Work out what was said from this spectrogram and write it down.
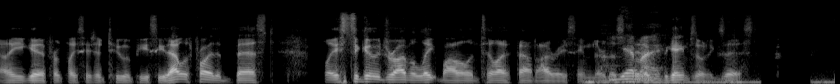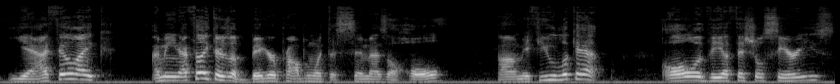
I think you get it for PlayStation 2 and PC. That was probably the best place to go drive a late model until I found iRacing. They're just Yeah, my- the games don't exist. Yeah, I feel like I mean, I feel like there's a bigger problem with the sim as a whole. Um, if you look at all of the official series,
